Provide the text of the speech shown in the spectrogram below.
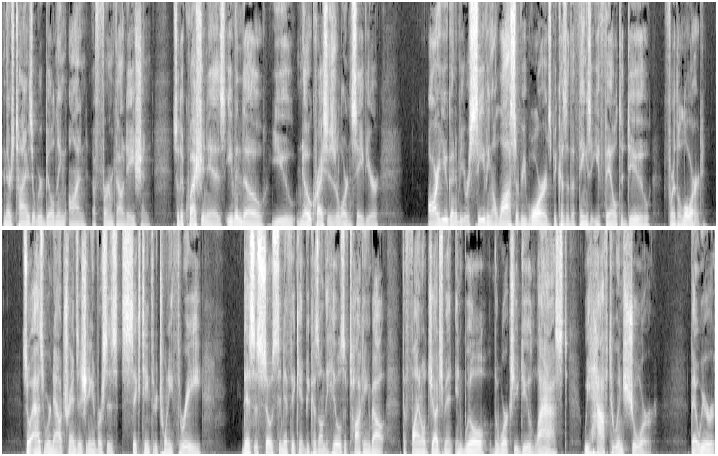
and there's times that we're building on a firm foundation. So the question is even though you know Christ is your Lord and Savior, are you going to be receiving a loss of rewards because of the things that you fail to do for the Lord? So, as we're now transitioning in verses 16 through 23, this is so significant because on the heels of talking about the final judgment and will the works you do last, we have to ensure that we're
